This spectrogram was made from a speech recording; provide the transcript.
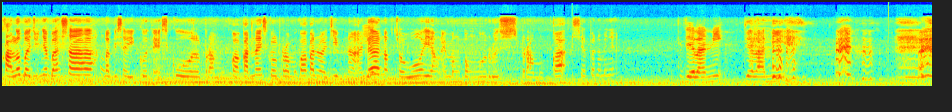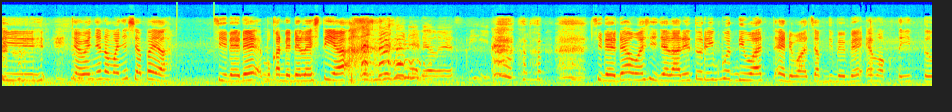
kalau bajunya basah nggak bisa ikut eskul pramuka. Karena eskul pramuka kan wajib. Nah ada Iya. anak cowok yang emang pengurus pramuka. Siapa namanya? Jelani. Jelani. Si ceweknya namanya siapa ya? Si Dede bukan Dede Lesti ya. Dede Lesti. Si Dede sama si Jalani tuh ribut di eh di WhatsApp di BBM waktu itu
